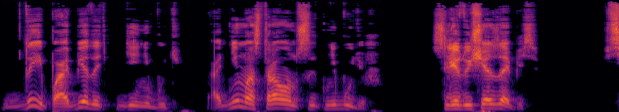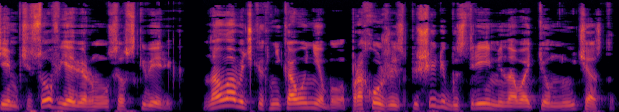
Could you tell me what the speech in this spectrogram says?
да и пообедать где-нибудь. Одним астралом сыт не будешь. Следующая запись. В семь часов я вернулся в скверик. На лавочках никого не было, прохожие спешили быстрее миновать темный участок.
